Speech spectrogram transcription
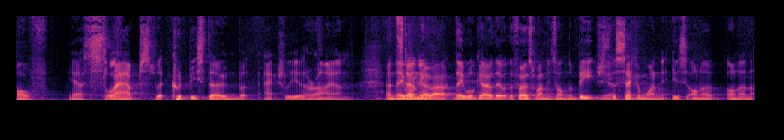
of yeah, slabs that could be stone but actually are iron. And they Standing- will go out. They will go. The, the first one is on the beach. Yeah. The second one is on a on an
